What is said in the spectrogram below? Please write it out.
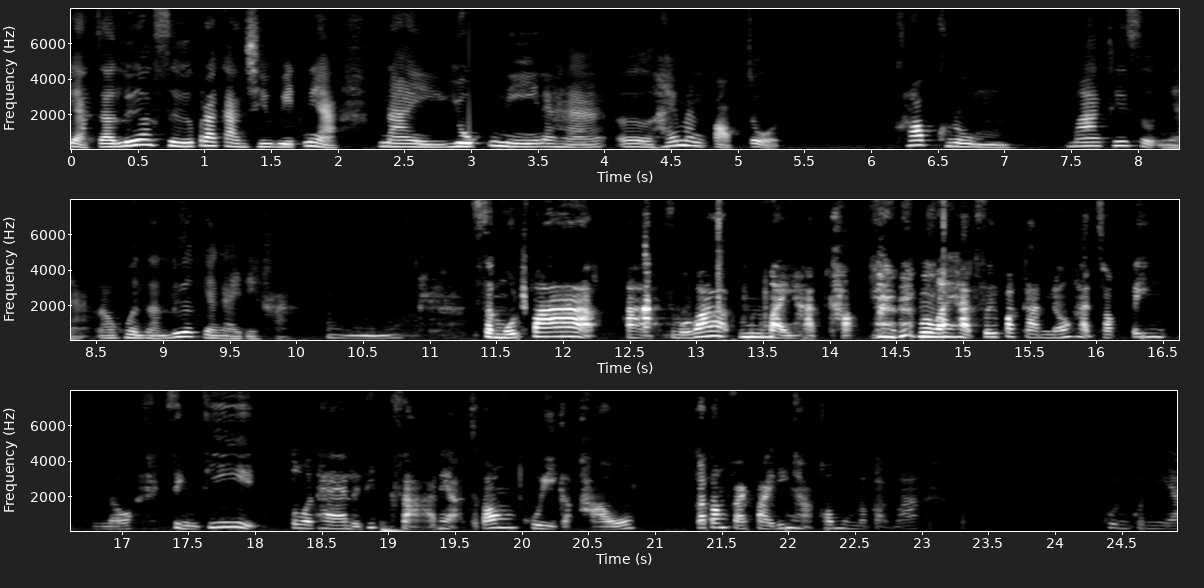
อยากจะเลือกซื้อประกันชีวิตเนี่ยในยุคนี้นะคะเออให้มันตอบโจทย์ครอบคลุมมากที่สุดเนี่ย เราควรจะเลือกยังไงดีคะสมมติว่าอะสมมติว่ามือใหม่หัดขับ มือใหม่หัดซื้อประกันเนาะหัดช้อปปิ้งเนาะสิ่งที่ตัวแทนหรือที่ปรึกษาเนี่ย จะต้องคุยกับเขา ก็ต้อง fact finding หาข้อมูลมาก่อนว่า คุณคนนี้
